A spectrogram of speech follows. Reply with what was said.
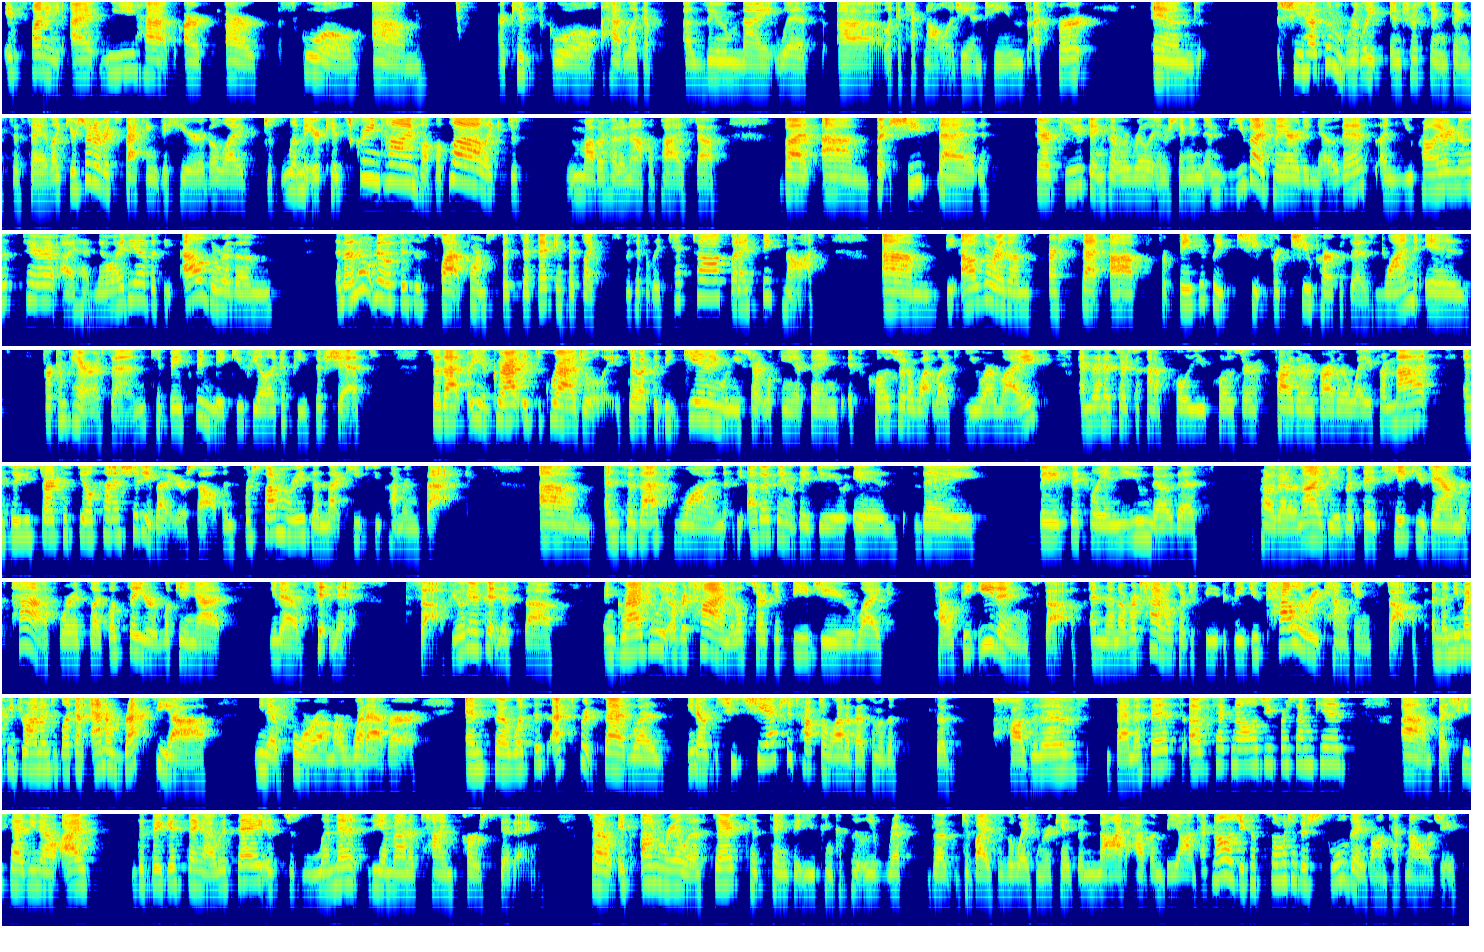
It's funny i we have our our school um our kids school had like a, a zoom night with uh like a technology and teens expert. And she had some really interesting things to say. Like you're sort of expecting to hear the like just limit your kids' screen time, blah blah blah, like just motherhood and apple pie stuff. But um, but she said there are a few things that were really interesting, and, and you guys may already know this, and you probably already know this, Tara. I had no idea, but the algorithms, and I don't know if this is platform specific, if it's like specifically TikTok, but I think not um, the algorithms are set up for basically two for two purposes. One is for comparison to basically make you feel like a piece of shit. So that you know, gra- it's gradually. So at the beginning, when you start looking at things, it's closer to what like you are like, and then it starts to kind of pull you closer, farther and farther away from that. And so you start to feel kind of shitty about yourself, and for some reason, that keeps you coming back. Um, and so that's one. The other thing that they do is they basically, and you know this probably better than I do, but they take you down this path where it's like, let's say you're looking at, you know, fitness stuff. You're looking at fitness stuff, and gradually over time, it'll start to feed you like healthy eating stuff. And then over time, it'll start to feed, feed you calorie counting stuff. And then you might be drawn into like an anorexia, you know, forum or whatever. And so what this expert said was, you know, she she actually talked a lot about some of the the positive benefits of technology for some kids. Um, but she said, you know, I the biggest thing I would say is just limit the amount of time per sitting. So it's unrealistic to think that you can completely rip the devices away from your kids and not have them be on technology because so much of their school day is on technology.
